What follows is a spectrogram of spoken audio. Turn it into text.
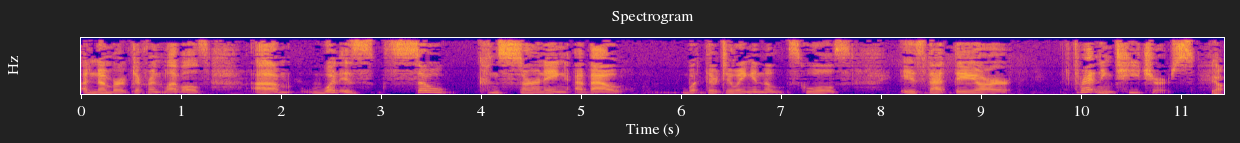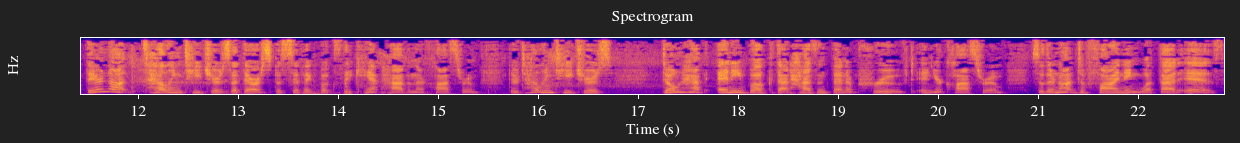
a number of different levels. Um, what is so concerning about what they're doing in the schools is that they are threatening teachers. Yeah. They're not telling teachers that there are specific books they can't have in their classroom. They're telling teachers don't have any book that hasn't been approved in your classroom. So they're not defining what that is.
